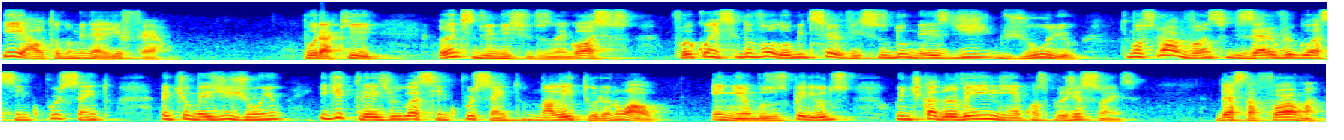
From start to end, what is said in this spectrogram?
e alta do minério de ferro. Por aqui, antes do início dos negócios, foi conhecido o volume de serviços do mês de julho, que mostrou avanço de 0,5% ante o mês de junho e de 3,5% na leitura anual. Em ambos os períodos, o indicador veio em linha com as projeções. Desta forma,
